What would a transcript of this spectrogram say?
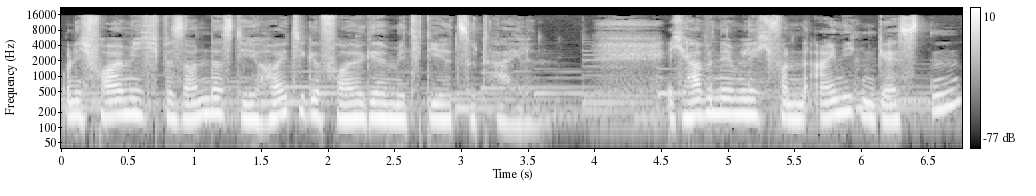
und ich freue mich besonders, die heutige Folge mit dir zu teilen. Ich habe nämlich von einigen Gästen,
